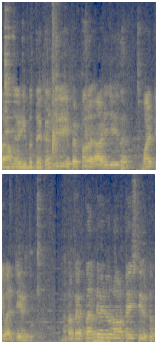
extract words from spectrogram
താന്ന് കഴിയുമ്പോഴത്തേക്ക് ഇച്ചിരി പെപ്പർ ആഡ് ചെയ്ത് വഴറ്റി വഴറ്റി എടുക്കും. അപ്പൊ പെപ്പറിന്റെ ഒരു റോ ടേസ്റ്റ് കിട്ടും.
